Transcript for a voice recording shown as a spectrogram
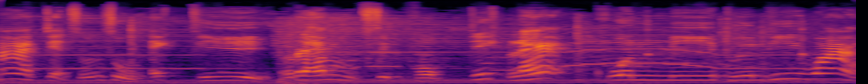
5700 XT RAM 16 g b และควรมีพื้นที่ว่าง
